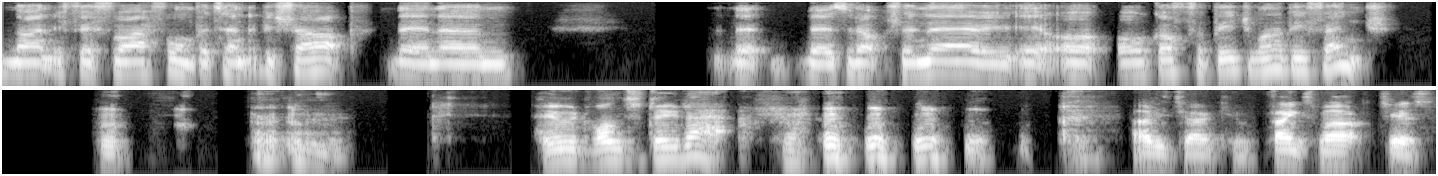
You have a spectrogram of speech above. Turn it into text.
95th rifle and pretend to be Sharpe, then um, th- there's an option there. Or, or, God forbid, you want to be French. Who would want to do that? Only joking. Thanks, Mark. Cheers.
